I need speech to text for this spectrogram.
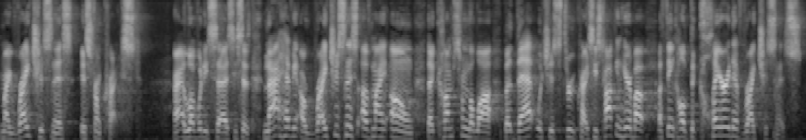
my righteousness is from Christ. I love what he says. He says, not having a righteousness of my own that comes from the law, but that which is through Christ. He's talking here about a thing called declarative righteousness.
